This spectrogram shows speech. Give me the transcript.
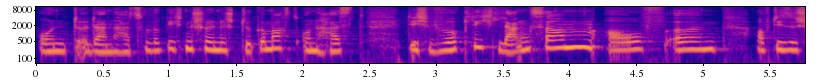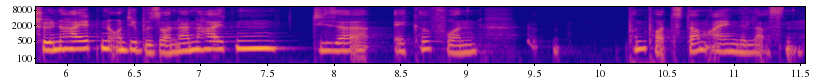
und dann hast du wirklich ein schönes Stück gemacht und hast dich wirklich langsam auf, ähm, auf diese Schönheiten und die Besonderheiten dieser Ecke von, von Potsdam eingelassen.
